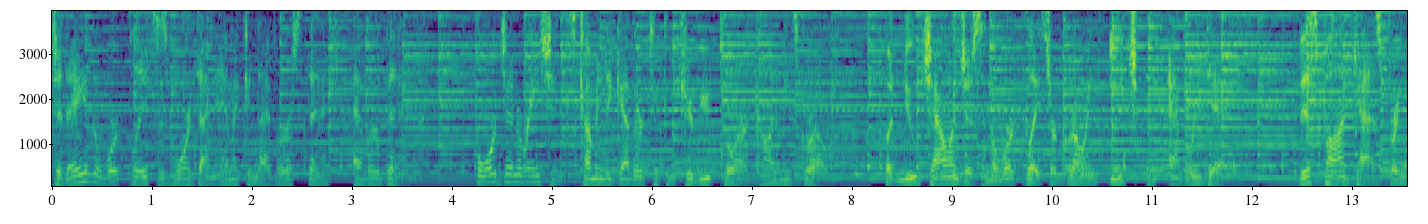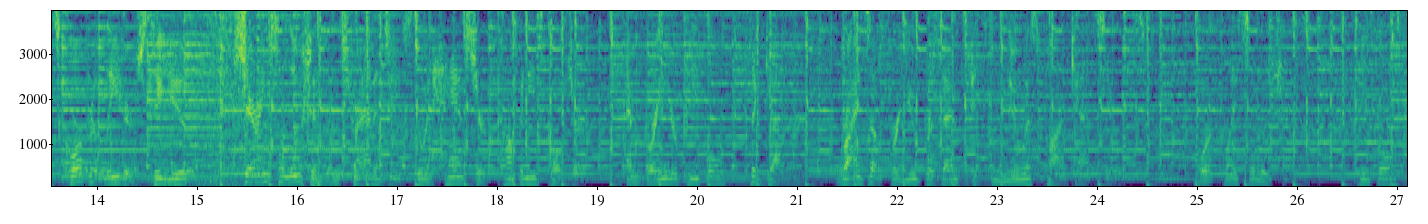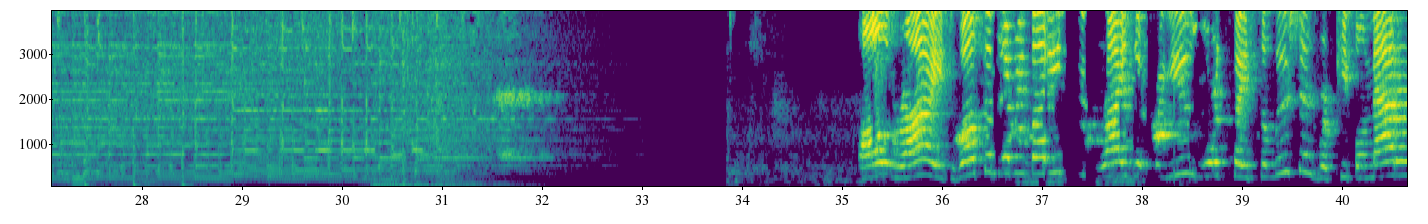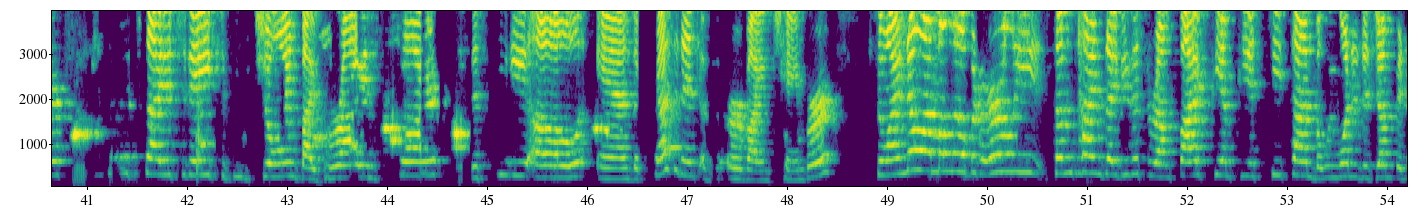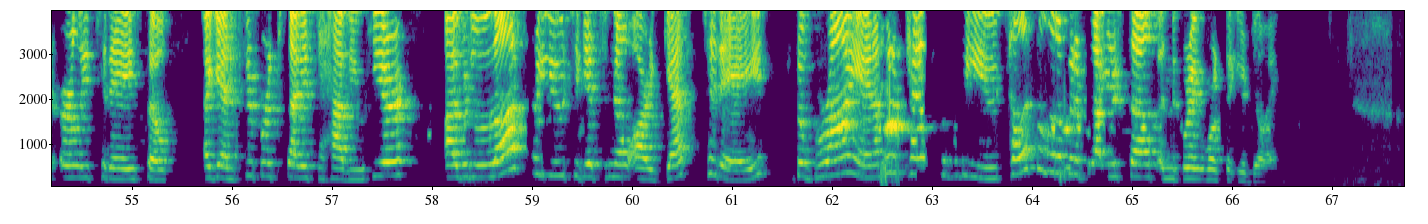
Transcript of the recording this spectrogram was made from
Today, the workplace is more dynamic and diverse than it's ever been. Four generations coming together to contribute to our economy's growth. But new challenges in the workplace are growing each and every day. This podcast brings corporate leaders to you, sharing solutions and strategies to enhance your company's culture and bring your people together. Rise Up For You presents its newest podcast series, Workplace Solutions. People matter. Right. Welcome, everybody, to Rise Up For You Workplace Solutions, where people matter. So excited today to be joined by Brian Starr, the CEO and the president of the Irvine Chamber. So I know I'm a little bit early. Sometimes I do this around 5 p.m. PST time, but we wanted to jump in early today. So, again, super excited to have you here. I would love for you to get to know our guest today. So, Brian, I'm going to pass it over to you. Tell us a little bit about yourself and the great work that you're doing.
